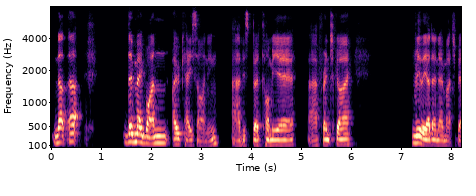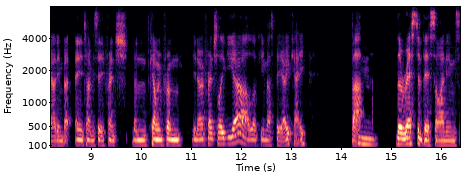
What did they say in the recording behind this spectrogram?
not, uh, they've made one okay signing, uh, this Bertomier, uh, French guy. Really, I don't know much about him, but anytime you see a Frenchman coming from, you know, a French league, you go, oh, look, he must be okay. But Hmm. the rest of their signings,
